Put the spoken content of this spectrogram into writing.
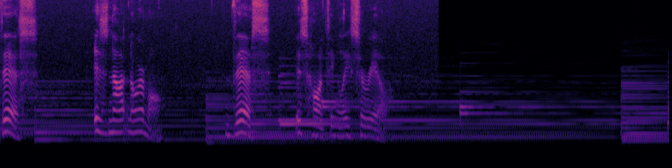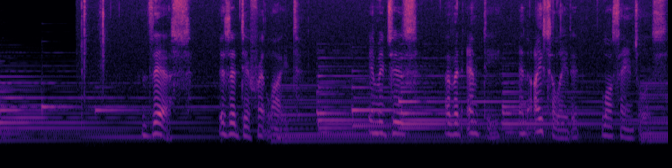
This is not normal. This is hauntingly surreal. This is a different light. Images of an empty and isolated Los Angeles.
